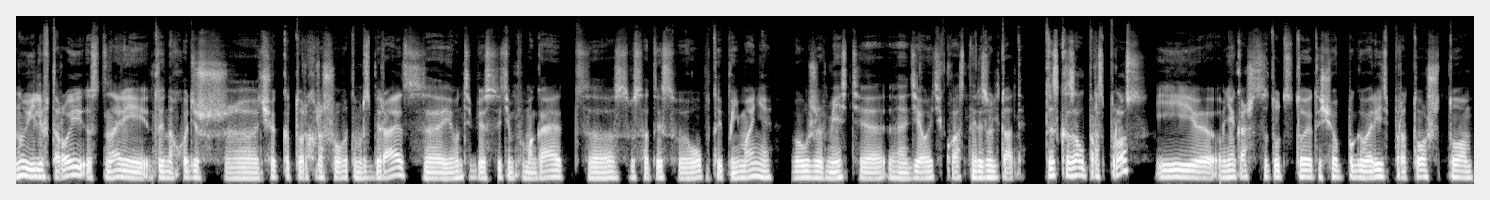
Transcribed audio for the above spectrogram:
Ну или второй сценарий, ты находишь э, человека, который хорошо в этом разбирается, и он тебе с этим помогает э, с высоты своего опыта и понимания. Вы уже вместе делаете классные результаты. Ты сказал про спрос, и мне кажется, тут стоит еще поговорить про то, что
